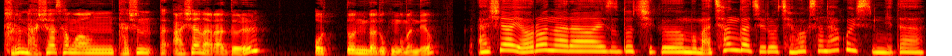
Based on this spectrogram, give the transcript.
다른 아시아 상황, 다시 아시아 나라들 어떤가도 궁금한데요. 아시아 여러 나라에서도 지금 뭐 마찬가지로 재확산하고 있습니다.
